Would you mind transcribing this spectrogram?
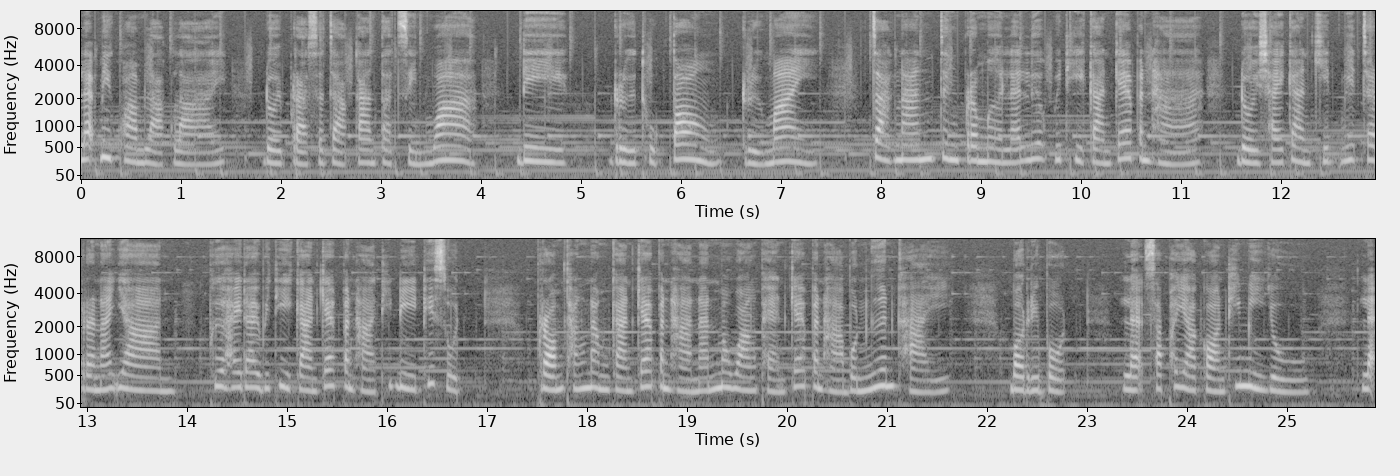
และมีความหลากหลาย โดยปราศจากการตัดสินว่า ดี หรือถูกต้องหรือไม่ จากนั้นจึงประเมินและเลือกวิธีการแก้ปัญหา โดยใช้การคิดวิจารณญาณ เพื่อให้ได้วิธีการแก้ปัญหาที่ดีที่สุด พร้อมทั้งนำการแก้ปัญหานั้นมาวางแผนแก้ปัญหาบนเงื่อนไข บริบท และทรัพยากรที่มีอยู่ และ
